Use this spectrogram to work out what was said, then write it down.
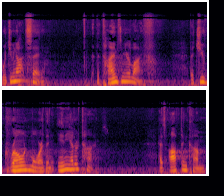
Would you not say that the times in your life that you've grown more than any other times has often come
